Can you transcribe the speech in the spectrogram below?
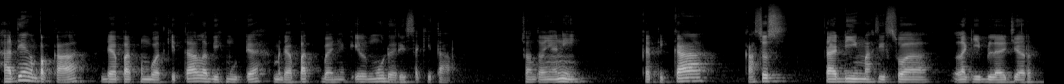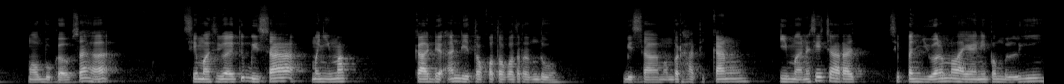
Hati yang peka dapat membuat kita lebih mudah mendapat banyak ilmu dari sekitar. Contohnya nih, ketika kasus tadi mahasiswa lagi belajar mau buka usaha, si mahasiswa itu bisa menyimak keadaan di toko-toko tertentu. Bisa memperhatikan gimana sih cara si penjual melayani pembeli,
